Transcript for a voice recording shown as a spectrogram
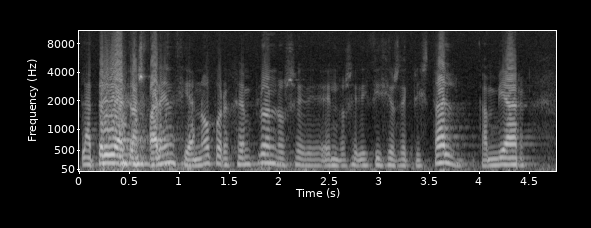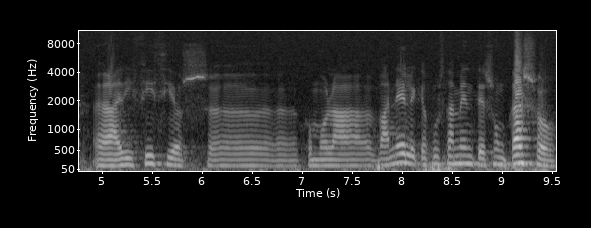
la pérdida de transparencia, ¿no? por ejemplo, en los, en los edificios de cristal, cambiar a edificios eh, como la Vanelle, que justamente es un caso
